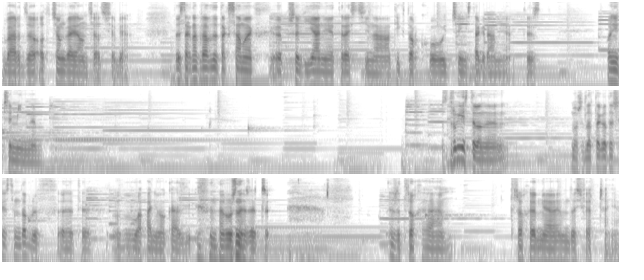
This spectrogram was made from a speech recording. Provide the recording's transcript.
bardzo odciągające od siebie. To jest tak naprawdę tak samo jak przewijanie treści na TikToku czy Instagramie. To jest o niczym innym. Z drugiej strony, może dlatego też jestem dobry w, e, w łapaniu okazji na różne rzeczy, że trochę, trochę miałem doświadczenia.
